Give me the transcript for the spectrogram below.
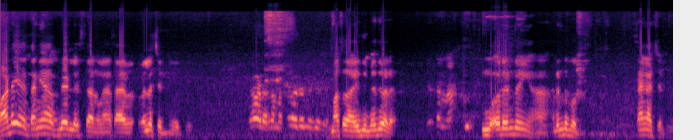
வடையை தனியா பிளேட்ல வச்சுட்டாங்களேன் வெள்ளை சட்னி ஊற்றி மசாலா இது மெது வடை ரெண்டு வைங்க ரெண்டு போதும். தேங்காய் சட்னி.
